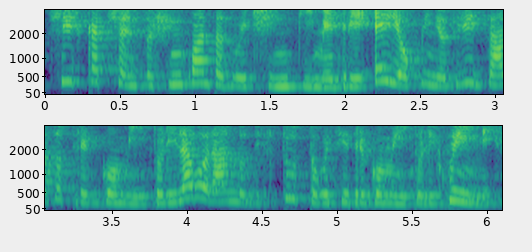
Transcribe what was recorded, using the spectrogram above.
circa 152 centimetri. E io quindi ho utilizzato tre gomitoli lavorando del tutto questi tre gomitoli. Quindi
